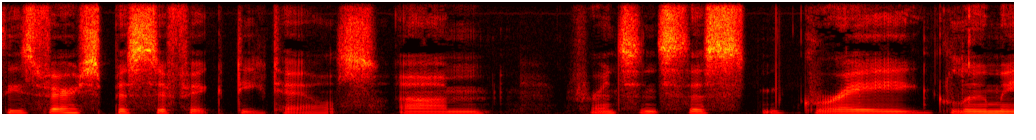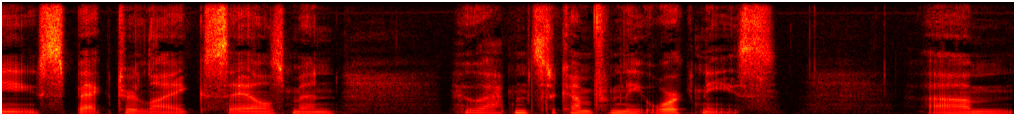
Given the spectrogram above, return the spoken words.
these very specific details. Um, for instance, this gray, gloomy, specter like salesman who happens to come from the Orkneys. Um,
